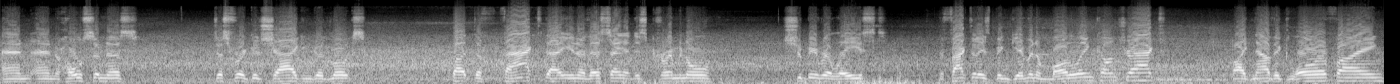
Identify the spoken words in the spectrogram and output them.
and, and wholesomeness just for a good shag and good looks. But the fact that, you know, they're saying that this criminal should be released. The fact that he's been given a modeling contract, like now they're glorifying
